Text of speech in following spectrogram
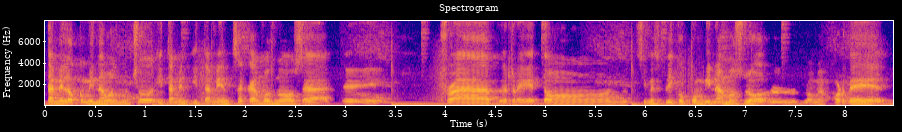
también lo combinamos mucho y también, y también sacamos, ¿no? O sea, eh, trap, reggaetón, si me explico, combinamos lo, mejor de,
